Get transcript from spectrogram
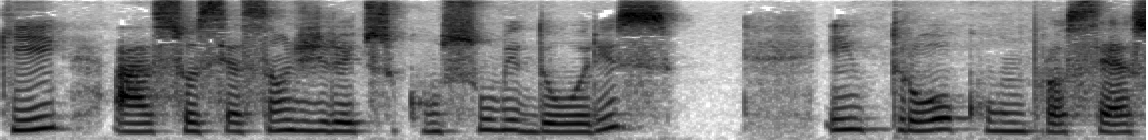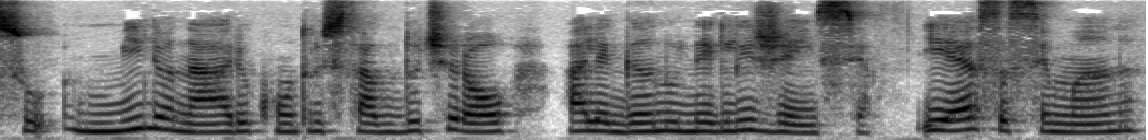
que a Associação de Direitos Consumidores entrou com um processo milionário contra o estado do Tirol, alegando negligência. E essa semana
